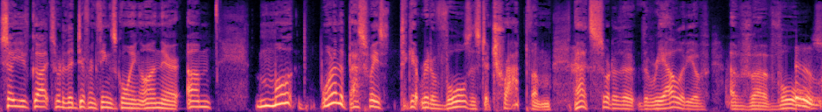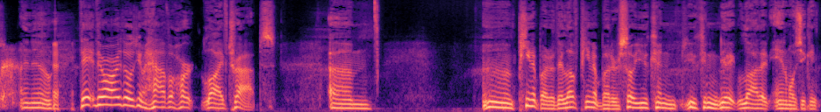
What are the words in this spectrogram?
So you've got sort of the different things going on there. Um, mo- one of the best ways to get rid of voles is to trap them. That's sort of the, the reality of, of, uh, voles. Ooh. I know. they, there are those, you know, have a heart live traps. Um, peanut butter. They love peanut butter. So you can, you can, a lot of animals you can,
